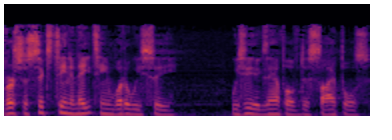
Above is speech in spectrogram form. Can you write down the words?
Verses 16 and 18, what do we see? we see the example of disciples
